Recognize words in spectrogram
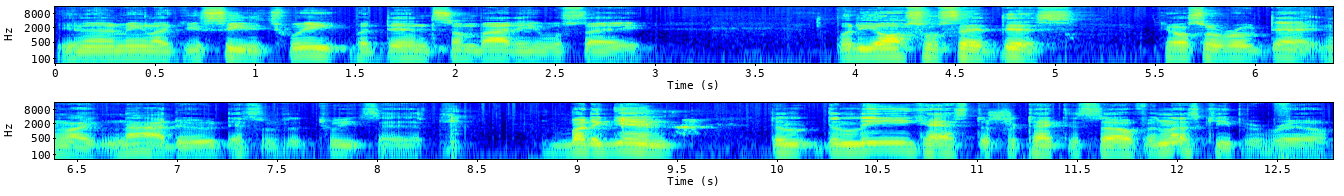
You know what I mean? Like you see the tweet, but then somebody will say, "But he also said this. He also wrote that." And like, nah, dude, that's what the tweet says. But again, the the league has to protect itself, and let's keep it real.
